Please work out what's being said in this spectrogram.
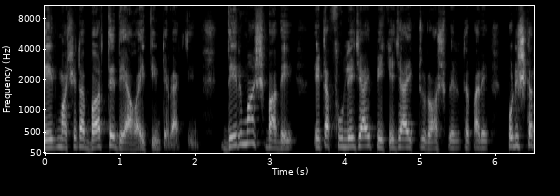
দেড় মাস এটা বার্থে দেওয়া হয় তিনটে ভ্যাকসিন দেড় মাস বাদে এটা ফুলে যায়, পেকে যায়, একটু রস বেরোতে পারে, পরিষ্কার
